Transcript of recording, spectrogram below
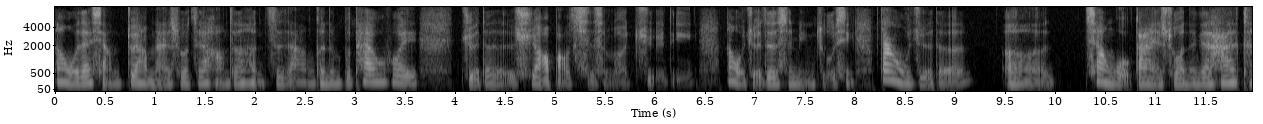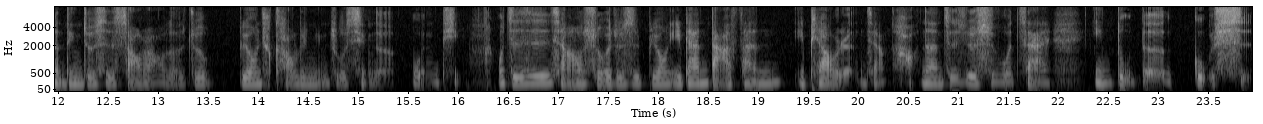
那我在想，对他们来说，这行真的很自然，可能不太会觉得需要保持什么距离。那我觉得这是民族性，但我觉得，呃，像我刚才说那个，他肯定就是骚扰了，就不用去考虑民族性的问题。我只是想要说，就是不用一竿打翻一票人这样。好，那这就是我在印度的故事。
